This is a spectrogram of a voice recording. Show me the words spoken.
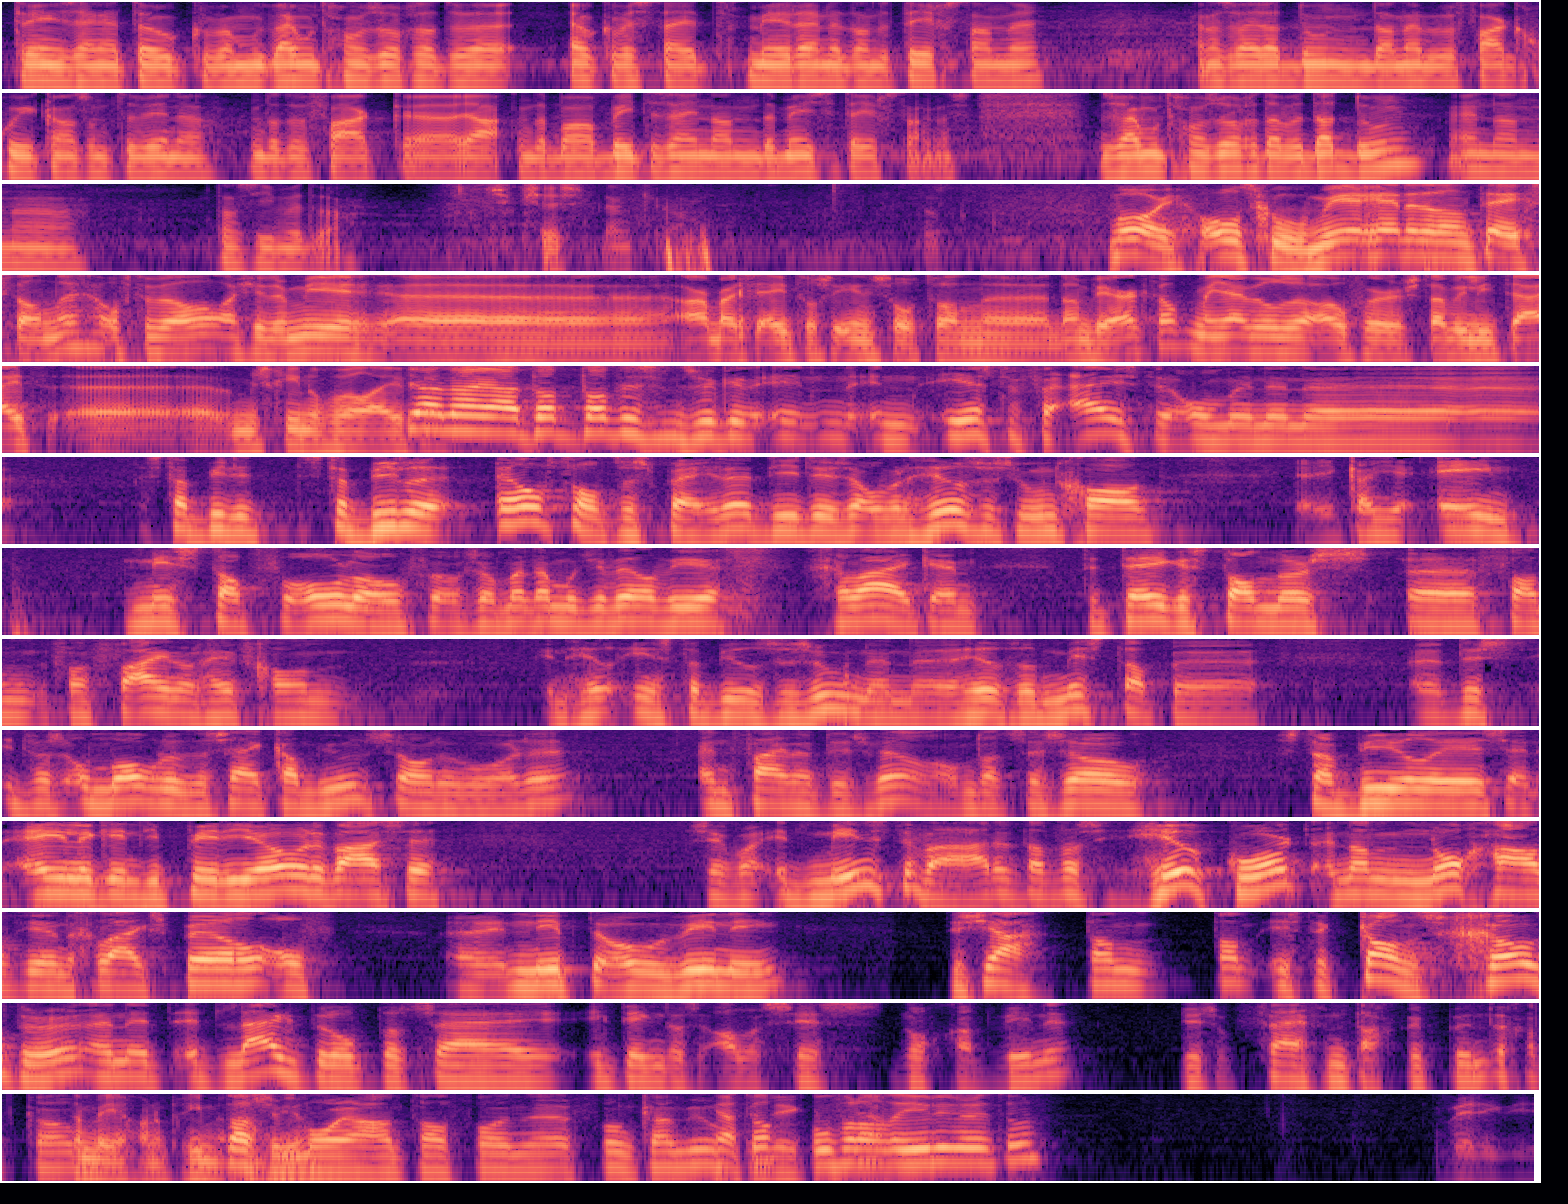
trainers zijn het ook. Wij moeten gewoon zorgen dat we elke wedstrijd meer rennen dan de tegenstander. En als wij dat doen, dan hebben we vaak een goede kans om te winnen. Omdat we vaak eh, ja, aan de bal beter zijn dan de meeste tegenstanders. Dus wij moeten gewoon zorgen dat we dat doen. En dan, eh, dan zien we het wel. Succes. Dankjewel. Mooi, oldschool. Meer rennen dan een tegenstander. Oftewel, als je er meer eh arbeidsethos in stopt, dan, eh, dan werkt dat. Maar jij wilde over stabiliteit eh, misschien nog wel even... Ja, nou ja, dat, dat is natuurlijk een, een, een eerste vereiste om in een eh, stabiele, stabiele elftal te spelen. Die dus over een heel seizoen gewoon... Je kan je één misstap veroorloven of zo, maar dan moet je wel weer gelijk. En de tegenstanders eh, van, van Feyenoord heeft gewoon een heel instabiel seizoen en eh, heel veel misstappen. Eh, dus het was onmogelijk dat zij kampioen zouden worden. En Feyenoord dus wel, omdat ze zo stabiel is. En eigenlijk in die periode waar ze zeg maar, het minste waren, dat was heel kort. En dan nog haalt hij een gelijkspel of eh nipt de overwinning. Dus ja, dan, dan is de kans groter. En het, het lijkt erop dat zij, ik denk dat ze alle zes nog gaat winnen. Dus op 85 punten gaat komen. Dan ben je gewoon een prima dat is een kampioen. mooi aantal voor een, eh, voor een kampioen. Ja, toch? ik. Hoeveel Ja, hadden jullie er toen? Weet ik niet.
